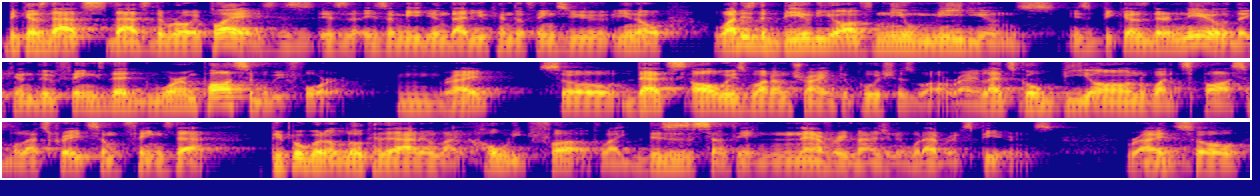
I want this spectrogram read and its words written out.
Because that's that's the role it plays. Is, is is a medium that you can do things you you know. What is the beauty of new mediums? Is because they're new. They can do things that weren't possible before, mm. right? So that's always what I'm trying to push as well, right? Let's go beyond what's possible. Let's create some things that people are gonna look at that and like, holy fuck, like this is something I never imagined I would ever experience, right? Mm-hmm. So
